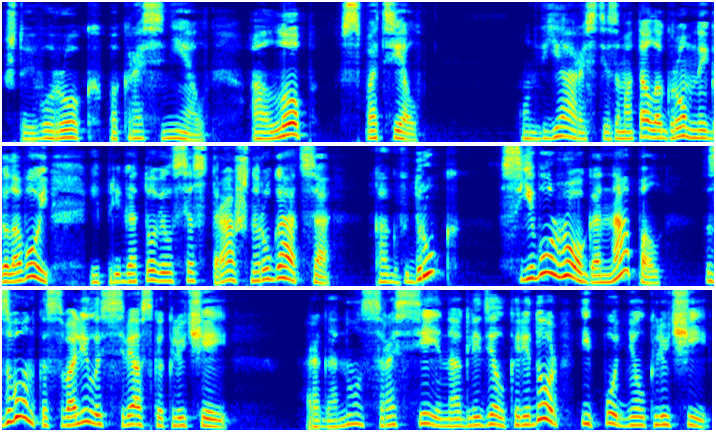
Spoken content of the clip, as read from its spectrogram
что его рог покраснел, а лоб вспотел. Он в ярости замотал огромной головой и приготовился страшно ругаться, как вдруг с его рога на пол звонко свалилась связка ключей. Рогонос рассеянно оглядел коридор и поднял ключи.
